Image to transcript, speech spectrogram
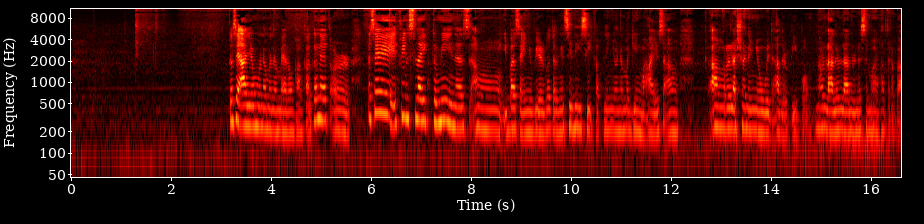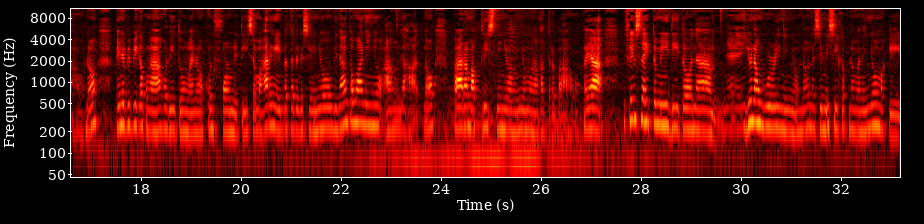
Kasi ayaw mo naman na meron kang kagalit or kasi it feels like to me na ang iba sa inyo Virgo talagang sinisikap ninyo na maging maayos ang ang relasyon ninyo with other people, no? Lalo-lalo na sa mga katrabaho, no? May napipick up nga ako dito ng ano, conformity. So, maaaring iba talaga sa inyo, ginagawa ninyo ang lahat, no? Para ma-please ninyo ang inyong mga katrabaho. Kaya, it feels like to me dito na eh, yun ang worry ninyo, no? Na sinisikap naman ninyo maki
